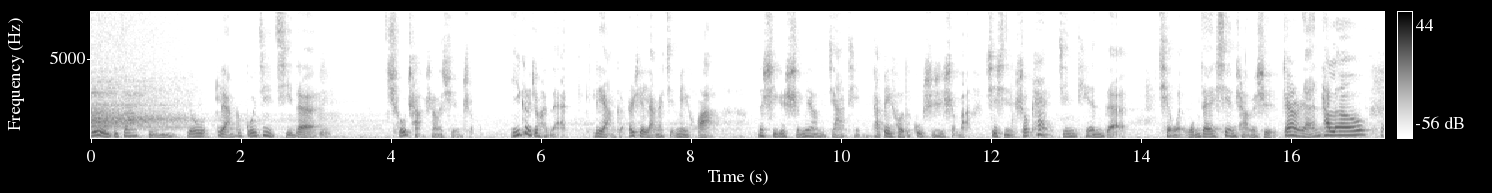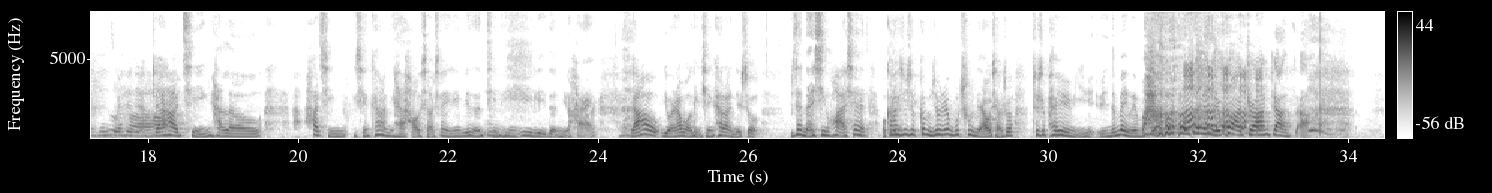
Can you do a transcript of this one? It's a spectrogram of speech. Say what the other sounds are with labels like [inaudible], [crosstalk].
如果一个家庭有两个国际级的球场上的选手，一个就很难，两个，而且两个姐妹花，那是一个什么样的家庭？它背后的故事是什么？谢谢你收看今天的倩文。我们在现场的是张永然，Hello，张浩晴，Hello。浩晴，以前看到你还好小，现在已经变成亭亭玉立的女孩。[laughs] 然后永然，我以前看到你的时候比较男性化，现在我刚才就就根本就认不出你来。我想说这是潘粤明云的妹妹吧，[laughs] 在那里化妆这样子啊。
